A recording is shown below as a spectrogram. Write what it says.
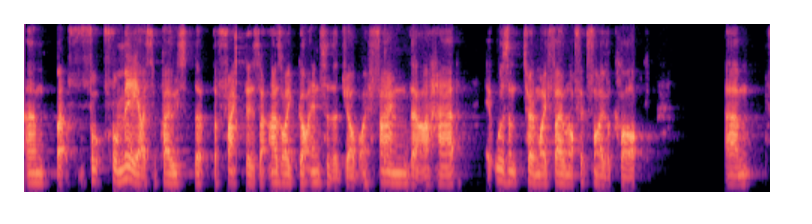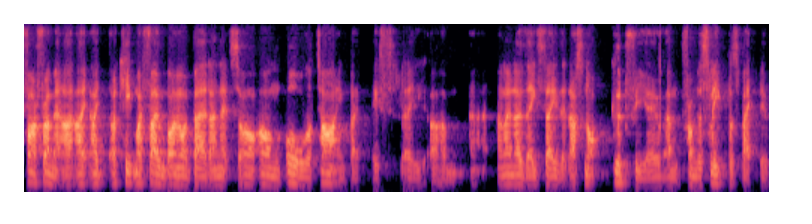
Um, but for, for me, I suppose that the fact is that as I got into the job, I found that I had it wasn't turn my phone off at five o'clock. Um, far from it. I, I, I, keep my phone by my bed and it's on, all the time, basically. Um, and I know they say that that's not good for you um, from the sleep perspective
